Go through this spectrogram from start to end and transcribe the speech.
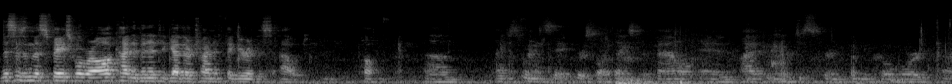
This is in the space where we're all kind of in it together trying to figure this out. Paul. Um, I just wanted to say, first of all, thanks to the panel, and I've been a participant in the cohort uh,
